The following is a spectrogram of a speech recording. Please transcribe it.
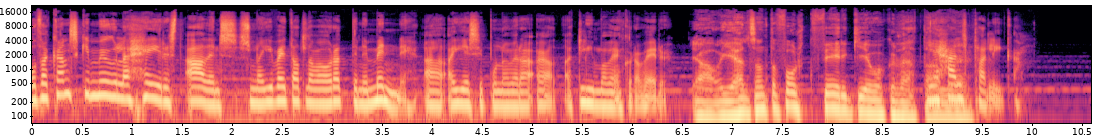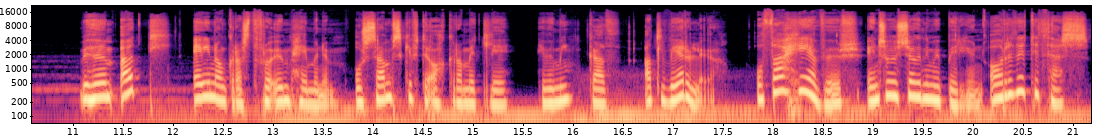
og það kannski mögulega heyrist aðeins svona ég veit allavega á röttinni minni að, að ég sé búin að vera að, að glíma við einhverja veiru Já, og ég held samt að fólk fyrirgefa okkur þetta. Ég held alveg. það líka Við höfum öll einangrast frá umheiminum og samskipti okkar á milli hefur minkað allverulega og það hefur, eins og við sögðum í byrjun orðið til þess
